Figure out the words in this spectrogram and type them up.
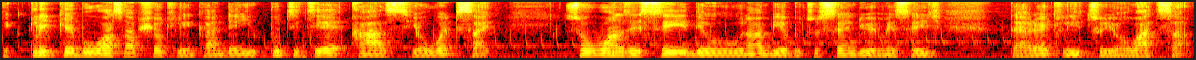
a clickable whatsapp short link and then you put it here as your website. So once they see it, they will now be able to send you a message directly to your whatsapp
